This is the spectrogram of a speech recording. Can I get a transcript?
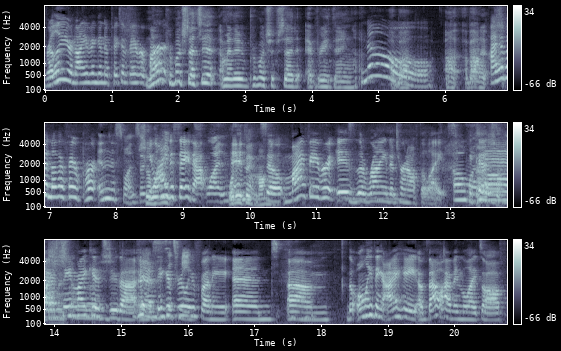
Really? You're not even going to pick a favorite No, part? pretty much that's it. I mean, they pretty much have said everything No. uh, about it. I have another favorite part in this one, so, So if you what want me to say that one. What do you think, Mom? So my favorite is the running to turn off the lights. Oh my because gosh. I've seen my kids do that, and I think it's really me. funny. And um, the only thing I hate about having the lights off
